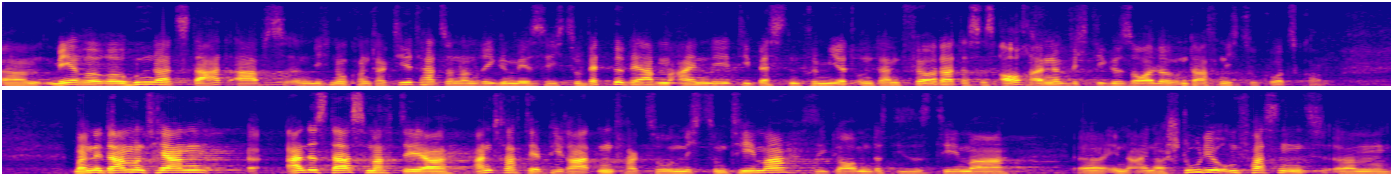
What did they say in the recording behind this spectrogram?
ähm, mehrere hundert Start-ups äh, nicht nur kontaktiert hat, sondern regelmäßig zu Wettbewerben einlädt, die Besten prämiert und dann fördert. Das ist auch eine wichtige Säule und darf nicht zu kurz kommen. Meine Damen und Herren, äh, alles das macht der Antrag der Piratenfraktion nicht zum Thema. Sie glauben, dass dieses Thema äh, in einer Studie umfassend ähm,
